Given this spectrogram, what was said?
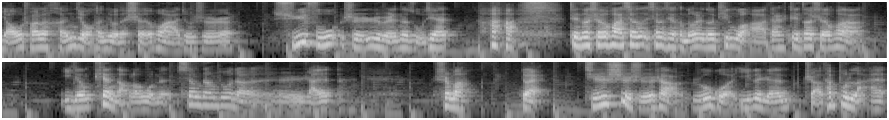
谣传了很久很久的神话，就是徐福是日本人的祖先，哈哈。这则神话相相信很多人都听过啊，但是这则神话已经骗倒了我们相当多的人，是吗？对，其实事实上，如果一个人只要他不懒，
